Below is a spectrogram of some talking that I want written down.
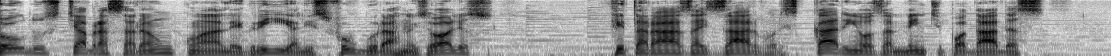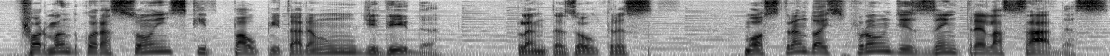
Todos te abraçarão com a alegria lhes fulgurar nos olhos. Fitarás as árvores carinhosamente podadas, formando corações que palpitarão de vida, plantas outras, mostrando as frondes entrelaçadas,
